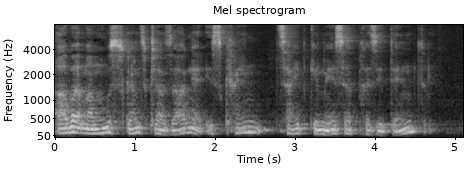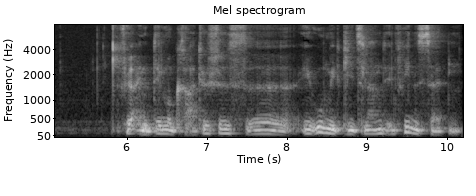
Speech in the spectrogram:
Aber man muss ganz klar sagen, er ist kein zeitgemäßer Präsident für ein demokratisches äh, EU-Mitgliedsland in Friedenszeiten.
